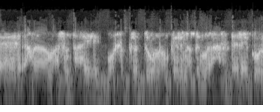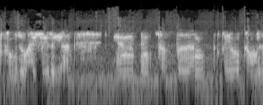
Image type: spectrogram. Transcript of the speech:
akhriada maasan tahay warshab kala duwan oon ka helina degmada xardheer ee gobolka mudug waxay sheegayaan in inta badan qeybo ka mid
